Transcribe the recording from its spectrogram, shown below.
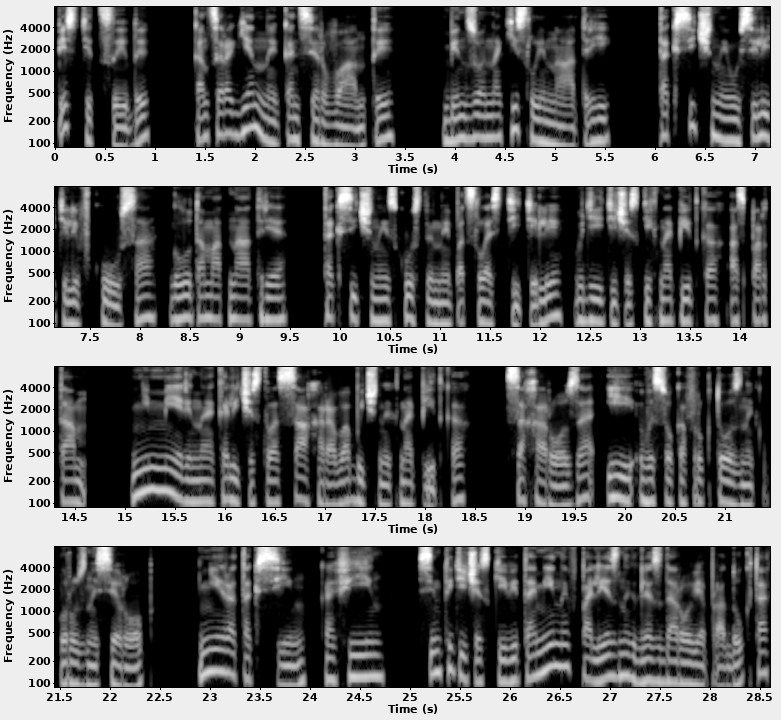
Пестициды, канцерогенные консерванты, бензонокислый натрий, токсичные усилители вкуса, глутамат натрия, токсичные искусственные подсластители в диетических напитках, аспартам, немереное количество сахара в обычных напитках, сахароза и высокофруктозный кукурузный сироп, нейротоксин, кофеин, синтетические витамины в полезных для здоровья продуктах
